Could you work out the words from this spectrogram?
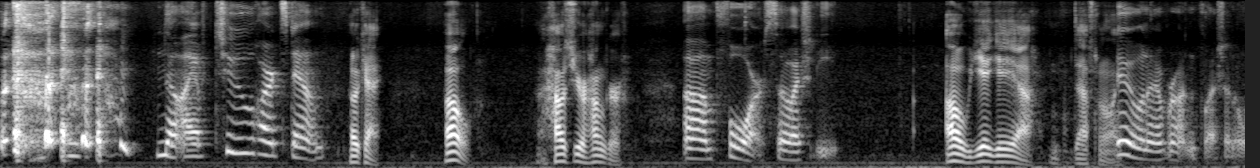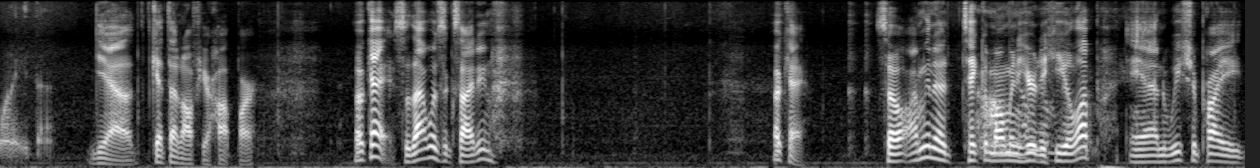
No, I have two hearts down. okay. Oh, how's your hunger? Um, four, so I should eat. Oh yeah, yeah, yeah, definitely. Ew, and I have rotten flesh. I don't want to eat that. Yeah, get that off your hot bar. Okay, so that was exciting. Okay, so I'm gonna take a moment here to heal up, and we should probably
